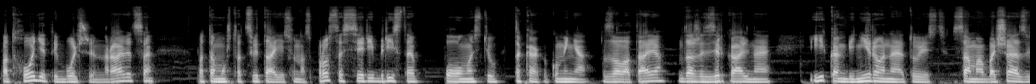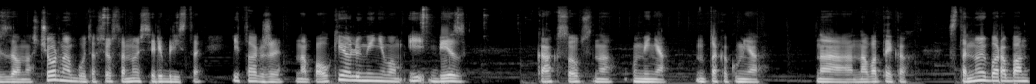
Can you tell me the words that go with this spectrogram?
подходит и больше нравится, потому что цвета есть у нас просто серебристая полностью, такая как у меня золотая, даже зеркальная, и комбинированная, то есть самая большая звезда у нас черная будет, а все остальное серебристое. И также на пауке алюминиевом и без, как собственно у меня. Ну так как у меня на новотеках стальной барабан,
